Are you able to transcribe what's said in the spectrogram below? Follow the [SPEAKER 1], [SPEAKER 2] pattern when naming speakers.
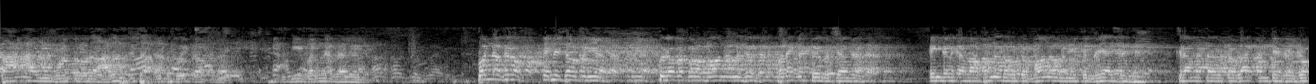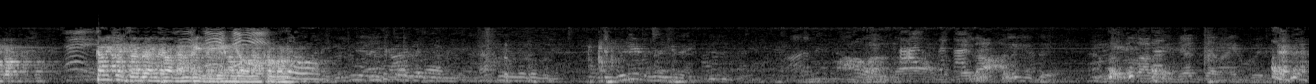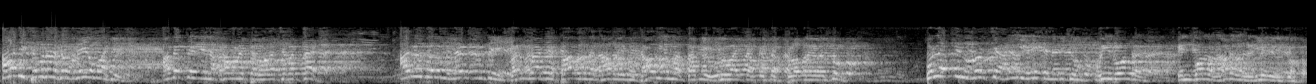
[SPEAKER 1] தானாவி போட்டவர் அழுந்துட்டு அழுந்து போயிட்டு நீ பண்ண வேலையில்
[SPEAKER 2] பொன்னகரம் என்ன சொல்லக்கூடிய குரவகுல மாநகர் வடக்கு சேர்ந்த எங்களுக்கு எல்லாம் ஒரு மாணவ நேற்று மரியாதை கிராமத்தார் விழா கமிட்டியர்களுக்கும் கலெக்டர் சார் என்றால் நன்றி நன்றி நல்ல வணக்கம் வணக்கம். ஆதி சிவனாக உதயமாகி அரவணைப்பில் வளர்ச்சி பெற்ற அறுபெரும் இலக்கத்தை வருங்காட்டிய பாவந்த நாவலையும் காவியமா கவியை உருவாக்கி அமைத்த புலவர்களுக்கும் உள்ளத்தின் உணர்ச்சி அள்ளி இணைத்து நடிக்கும் உயிர் போன்ற என் போல நாடக நடிகர்களுக்கும்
